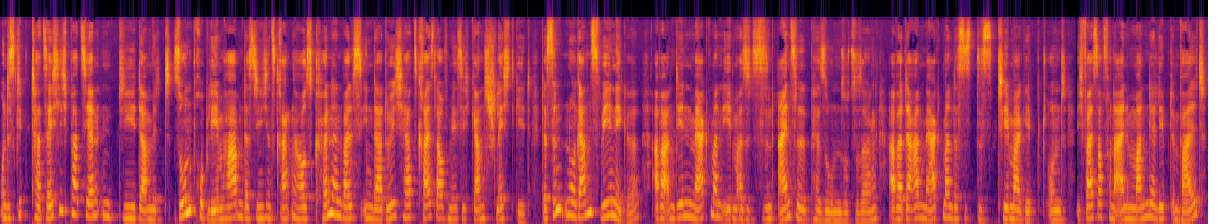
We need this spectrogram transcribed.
Und es gibt tatsächlich Patienten, die damit so ein Problem haben, dass sie nicht ins Krankenhaus können, weil es ihnen dadurch herz-kreislaufmäßig ganz schlecht geht. Das sind nur ganz wenige, aber an denen merkt man eben, also das sind Einzelpersonen sozusagen, aber daran merkt man, dass es das Thema gibt. Und ich weiß auch von einem Mann, der lebt im Wald,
